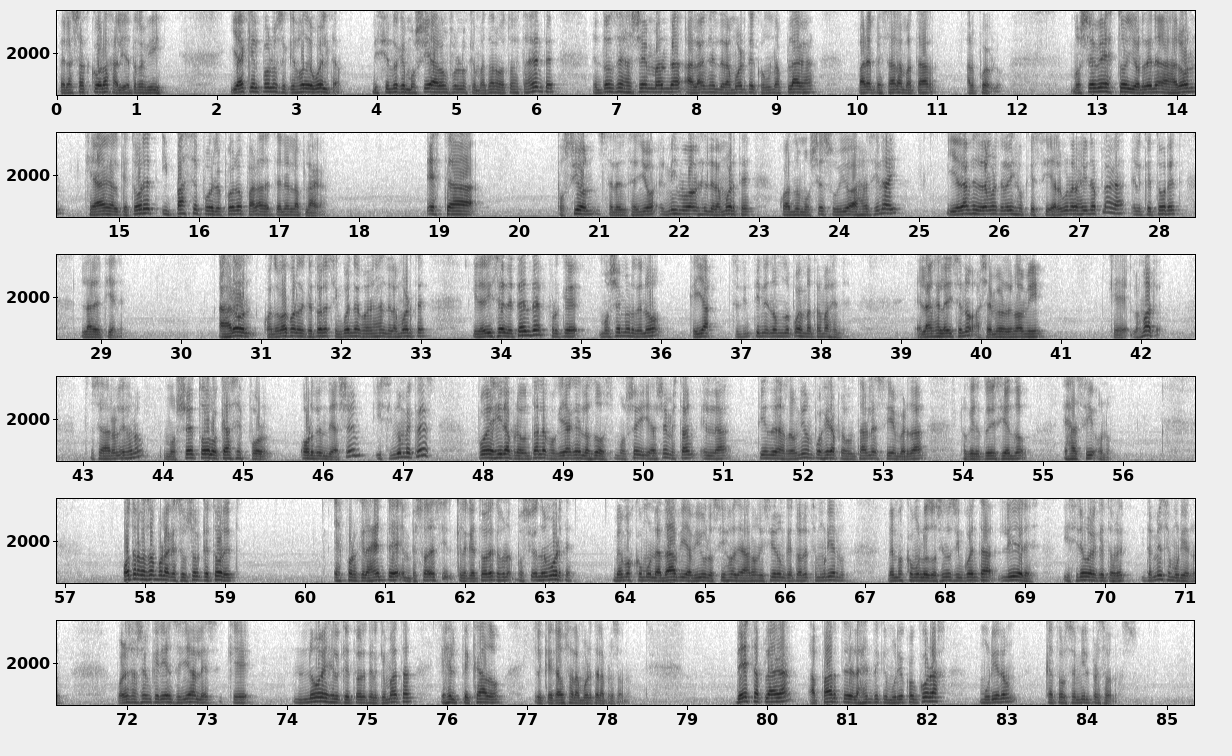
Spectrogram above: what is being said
Perashat Korach Aliyat Revi. Ya que el pueblo se quejó de vuelta, diciendo que Moshe y Aarón fueron los que mataron a toda esta gente, entonces Hashem manda al ángel de la muerte con una plaga para empezar a matar al pueblo. Moshe ve esto y ordena a Aarón que haga el Ketoret y pase por el pueblo para detener la plaga. Esta poción se le enseñó el mismo ángel de la muerte cuando Moshe subió a Har Sinai y el ángel de la muerte le dijo que si alguna vez hay una plaga, el Ketoret la detiene. Aarón, cuando va con el Ketoret, se encuentra con el ángel de la muerte y le dice, detente porque Moshe me ordenó que ya, se tiene, no, puedes matar más gente. El ángel le dice, no, Hashem me ordenó a mí que los mate. Entonces Aarón le dijo, no, Moshe todo lo que hace es por orden de Hashem y si no me crees, puedes ir a preguntarle porque ya que los dos, Moshe y Hashem, están en la tienda de reunión, puedes ir a preguntarle si en verdad lo que te estoy diciendo es así o no. Otra razón por la que se usó el Ketoret es porque la gente empezó a decir que el Ketoret es una poción de muerte. Vemos como Nadab y Abiú, los hijos de Aarón, hicieron Ketoret, se murieron. Vemos como los 250 líderes hicieron el Ketoret y también se murieron. Por eso Hashem quería enseñarles que no es el Ketoret el que mata, es el pecado el que causa la muerte de la persona. De esta plaga, aparte de la gente que murió con Korah, murieron 14.000 personas.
